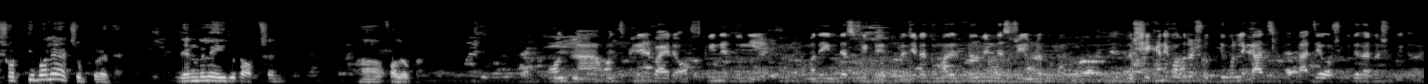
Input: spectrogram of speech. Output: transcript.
সত্যি বলে আর চুপ করে থাকে। জেনারেলি এই দুটো অপশন ফলো করে। অন স্ক্রিনের বাইরে অফ স্ক্রিনের দুনিয়ায় আমাদের ইন্ডাস্ট্রিতে যেটা তোমাদের ফিল্ম ইন্ডাস্ট্রি আমরা বলি তো সেখানে কতটা সত্যি বললে কাজ কাজে অসুবিধা হয় না সুবিধা হয়?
